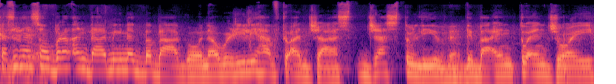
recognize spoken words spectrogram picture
Kasi nga sobrang ang daming nagbabago na we really have to adjust just to live, 'di ba? And to enjoy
